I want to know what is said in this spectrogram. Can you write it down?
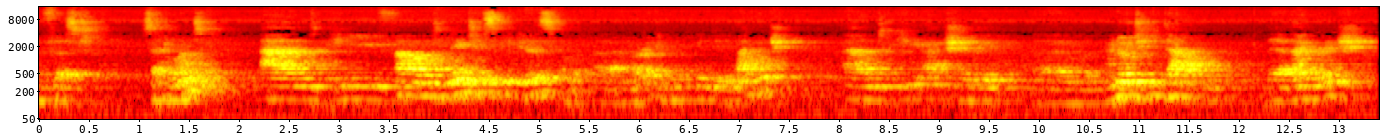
the first settlement, and he found native speakers of uh, American Indian language, and he actually um, noted down their language.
